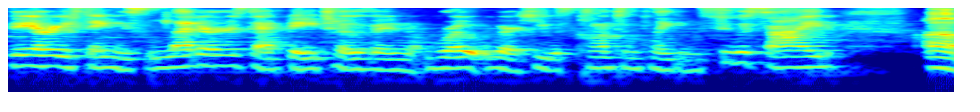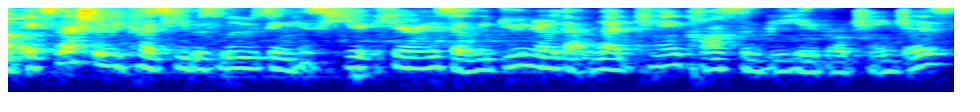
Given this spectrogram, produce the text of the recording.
very famous letters that Beethoven wrote where he was contemplating suicide, um, especially because he was losing his he hearing. So we do know that lead can cause some behavioral changes.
